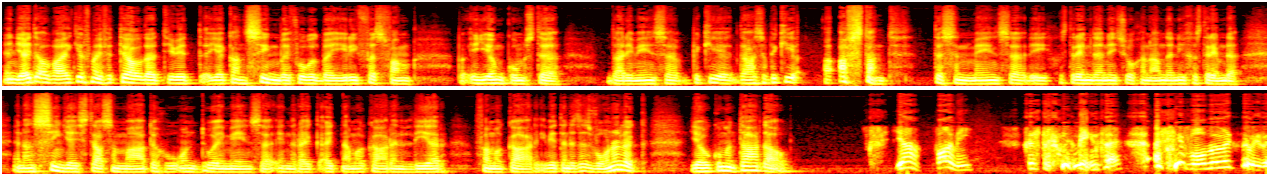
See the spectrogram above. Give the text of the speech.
En jy het al baie keer vir my vertel dat jy weet jy kan sien byvoorbeeld by hierdie visvang inkomste dat die mense bietjie daar's 'n bietjie afstand tussen mense die gestremde en die sogenaamde nie gestremde en dan sien jy stelselmatig hoe ontdooi mense en reik uit na mekaar en leer van mekaar. Jy weet en dit is wonderlik jou kommentaar daarop. Ja, funny. Gestremde mense, is nie wonderlik te wees.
